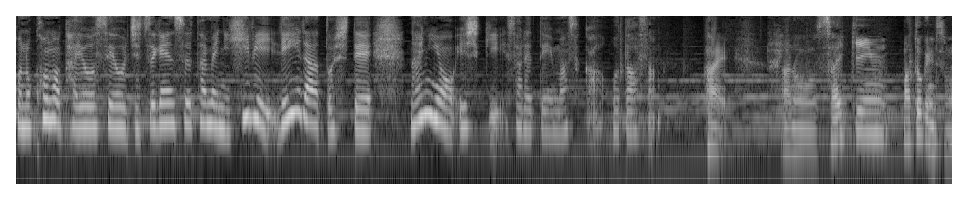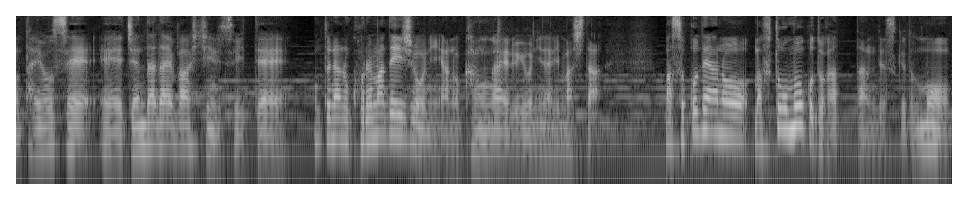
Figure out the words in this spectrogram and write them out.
この個の多様性を実現するために日々リーダーとして何を意識されていますか？太田さん。はい、あの最近、まあ、特にその多様性、えー、ジェンダーダイバーシティについて本当にあのこれまで以上にあの考えるようになりました。まあ、そこであの、まあ、ふと思うことがあったんですけども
